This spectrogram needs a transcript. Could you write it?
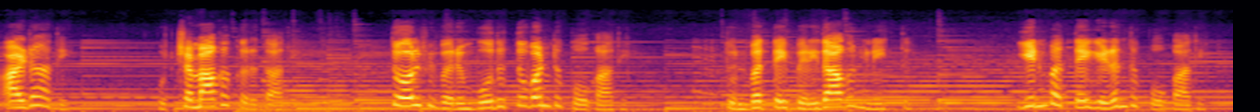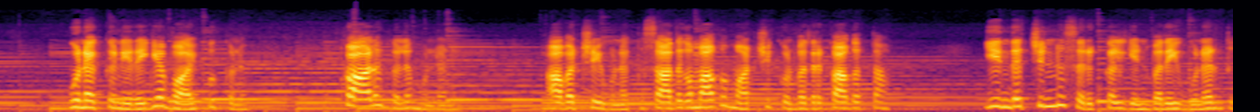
அழாதே. குற்றமாக கருதாதே. தோல்வி வரும்போது துவண்டு போகாதே. துன்பத்தை பெரிதாக நினைத்து இன்பத்தை இழந்து போகாதே. உனக்கு நிறைய வாய்ப்புகளும் காலங்களும் உள்ளன. அவற்றை உனக்கு சாதகமாக மாற்றிக்கொள்வதற்காகத்தான் இந்த சின்ன சருக்கள் என்பதை உணர்ந்து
